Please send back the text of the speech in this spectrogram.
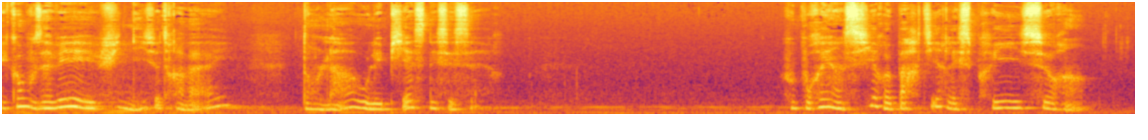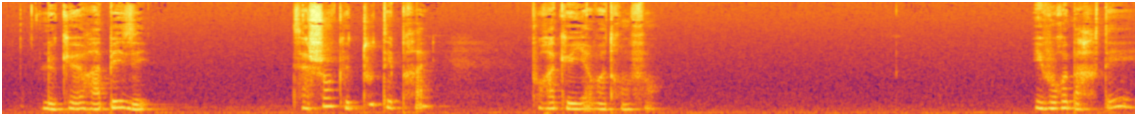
Et quand vous avez fini ce travail, dans là où les pièces nécessaires, vous pourrez ainsi repartir l'esprit serein, le cœur apaisé, sachant que tout est prêt pour accueillir votre enfant. Et vous repartez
